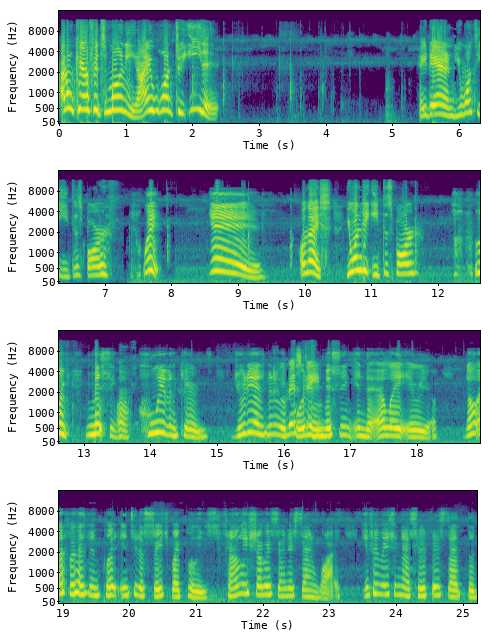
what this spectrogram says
I don't care if it's money. I want to eat it. Hey Dan, you want to eat this bar? Wait! Yeah! Oh nice. You want to eat this bar? Look, missing. Oh. Who even cares? Judy has been reported Missing. missing in the LA area. No effort has been put into the search by police. Family struggles to understand why. Information has surfaced that the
